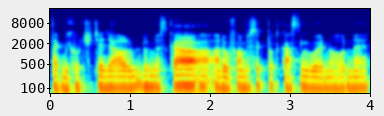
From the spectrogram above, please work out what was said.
tak bych určitě dělal do dneska a, a doufám, že se k podcastingu jednoho dne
